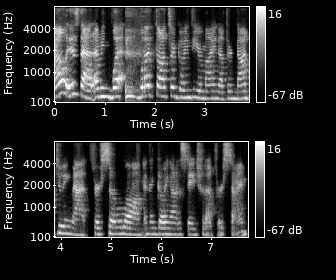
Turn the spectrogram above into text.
How is that? I mean, what what thoughts are going through your mind after not doing that for so long and then going on the stage for that first time?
